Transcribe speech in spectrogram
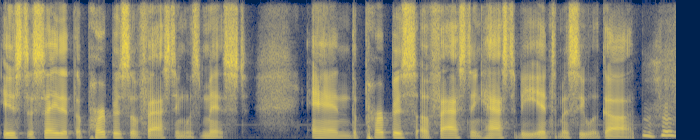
is to say that the purpose of fasting was missed and the purpose of fasting has to be intimacy with God. Mm-hmm.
